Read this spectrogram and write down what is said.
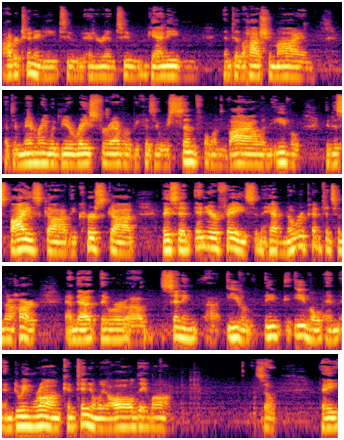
opportunity to enter into Gan Eden into the Har Shamayim, that their memory would be erased forever because they were sinful and vile and evil. They despised God, they cursed God. They said, In your face, and they had no repentance in their heart, and that they were uh, sinning uh, evil, e- evil and, and doing wrong continually all day long. So they,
